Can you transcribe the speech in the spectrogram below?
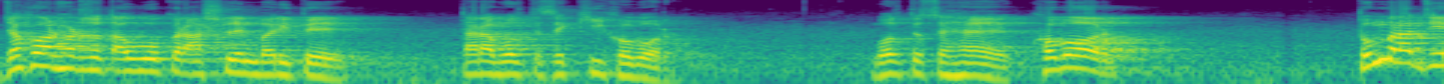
যখন হজরত আবু বকর আসলেন বাড়িতে, তারা বলতেছে, কি খবর? বলতেছে হ্যাঁ খবর, তোমরা যে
